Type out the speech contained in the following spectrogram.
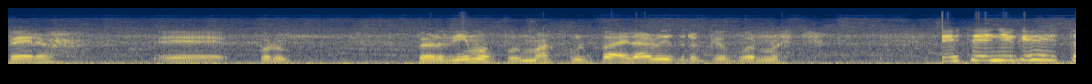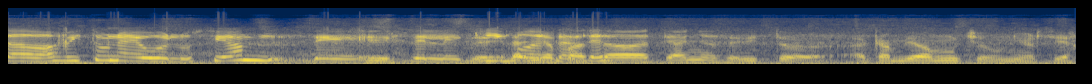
Pero eh, por- perdimos por más culpa del árbitro que por nuestra. Este año que has estado, ¿has visto una evolución de- Sí, del equipo, el del año pasado a este año se ha visto, ha cambiado mucho la universidad.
